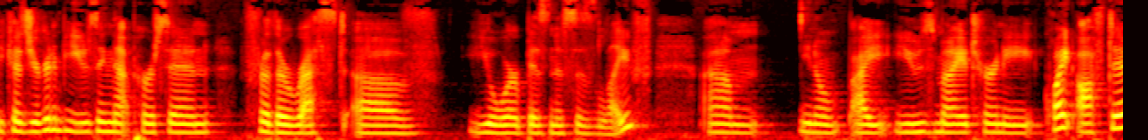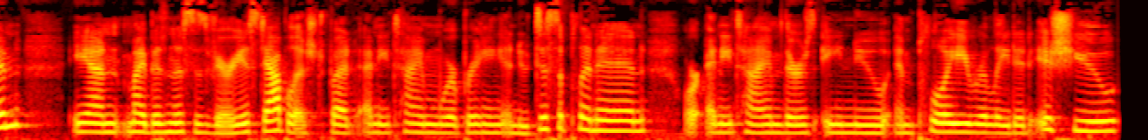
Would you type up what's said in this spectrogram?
because you're going to be using that person for the rest of your business's life. Um, you know, I use my attorney quite often and my business is very established. But anytime we're bringing a new discipline in or anytime there's a new employee related issue,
